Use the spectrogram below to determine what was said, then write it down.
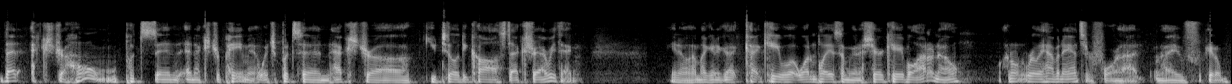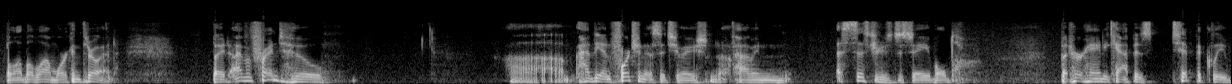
that extra home puts in an extra payment, which puts in extra utility cost, extra everything. You know, am I going to cut cable at one place? I'm going to share cable. I don't know. I don't really have an answer for that. I've, you know, blah, blah, blah. I'm working through it. But I have a friend who uh, had the unfortunate situation of having a sister who's disabled, but her handicap is typically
